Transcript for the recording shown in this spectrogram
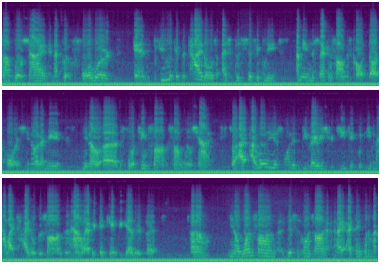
sun will shine and i put forward and if you look at the titles i specifically i mean the second song is called dark horse you know what i mean you know uh, the 14th song sun will shine so I, I really just wanted to be very strategic with even how I titled the songs and how everything came together. But um, you know, one song. This is one song. I, I think one of my.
